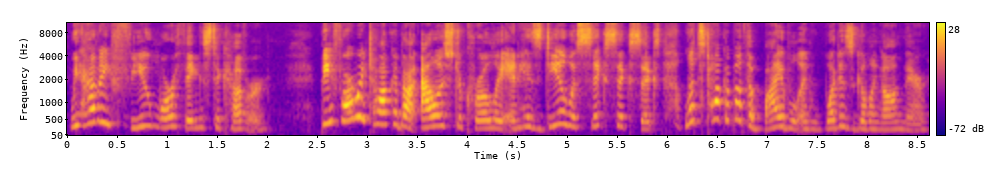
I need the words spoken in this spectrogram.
We have a few more things to cover. Before we talk about Aleister Crowley and his deal with 666, let's talk about the Bible and what is going on there.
